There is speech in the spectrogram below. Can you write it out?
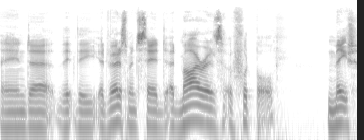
And uh, the, the advertisement said, Admirers of football meet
